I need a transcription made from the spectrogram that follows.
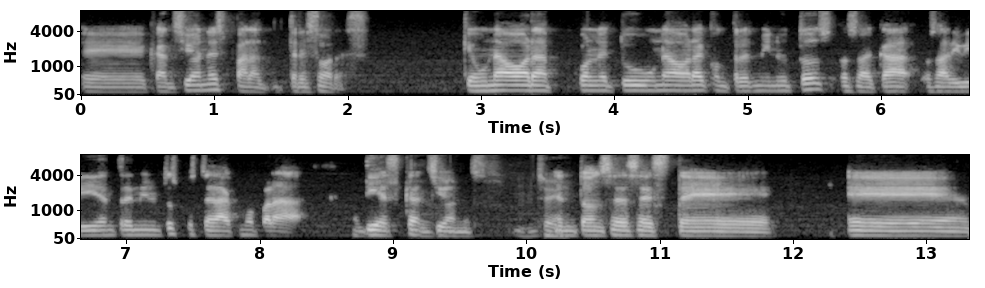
eh, canciones para tres horas. Que una hora, ponle tú una hora con tres minutos, o sea, cada- o sea, dividida en tres minutos, pues te da como para diez canciones. Sí. Entonces, este, eh,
